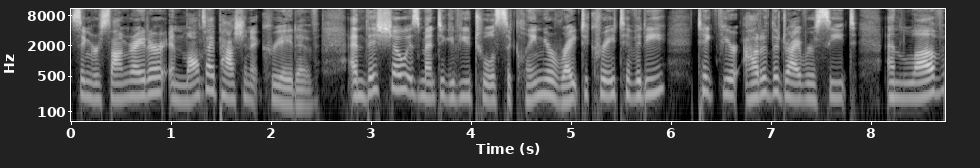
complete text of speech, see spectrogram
singer songwriter, and multi passionate creative. And this show is meant to give you tools to claim your right to creativity, take fear out of the driver's seat, and love,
